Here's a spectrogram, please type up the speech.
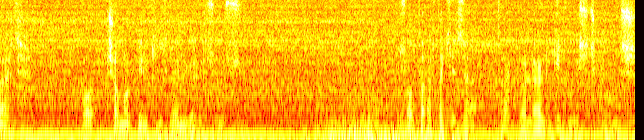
Evet. O çamur birikintilerini görüyorsunuz. Sol tarafta keza traktörlerle girilmiş, çıkılmış.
